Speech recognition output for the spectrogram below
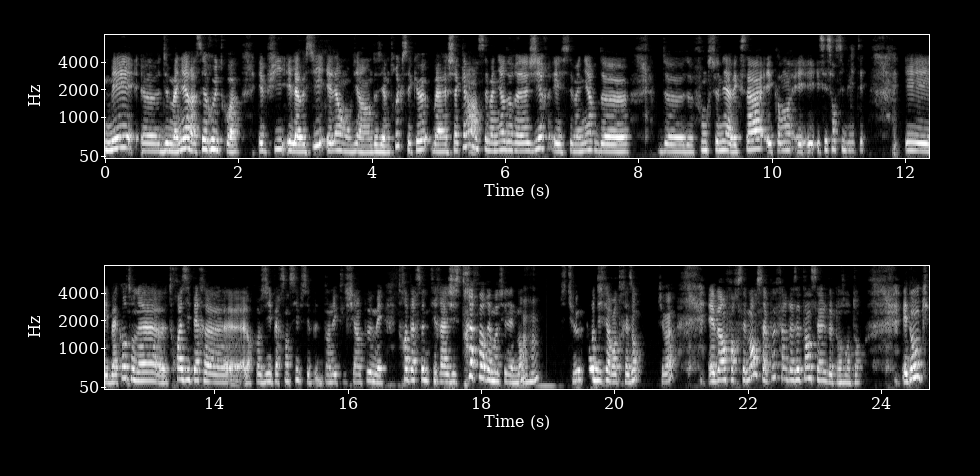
mais euh, de manière assez rude, quoi. Et puis, et là aussi, et là on vient à un deuxième truc, c'est que bah, chacun a ses manières de réagir et ses manières de, de, de fonctionner avec ça et comment et, et- et ses sensibilités. Et bah, quand on a euh, trois hyper, euh, alors quand je dis hypersensibles, c'est dans les clichés un peu, mais trois personnes qui réagissent très fort émotionnellement, Mhm. si tu veux, pour différentes raisons, tu vois, et ben forcément, ça peut faire des étincelles de temps en temps. Et donc,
